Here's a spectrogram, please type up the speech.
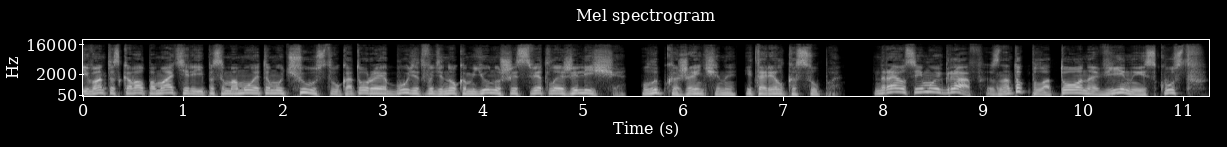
Иван тосковал по матери и по самому этому чувству, которое будет в одиноком юноше светлое жилище, улыбка женщины и тарелка супа. Нравился ему и граф, знаток Платона, вин и искусств.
